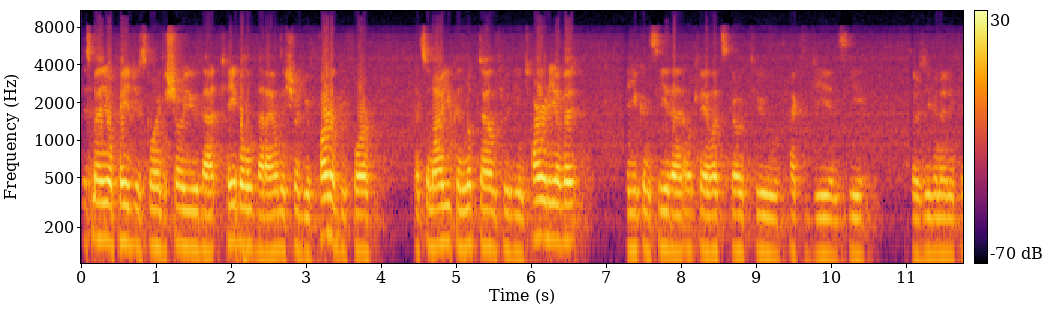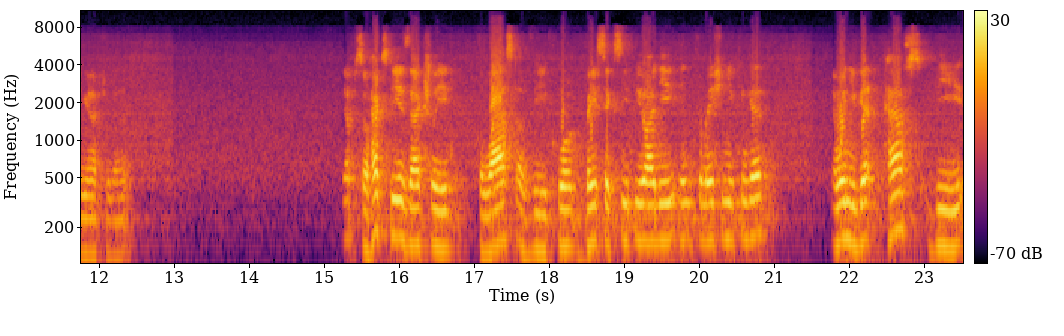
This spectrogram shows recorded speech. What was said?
this manual page is going to show you that table that I only showed you a part of before. And so now you can look down through the entirety of it, and you can see that, okay, let's go to hex D and see if there's even anything after that. Yep, so hex D is actually the last of the, quote, basic CPU ID information you can get. And when you get past the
